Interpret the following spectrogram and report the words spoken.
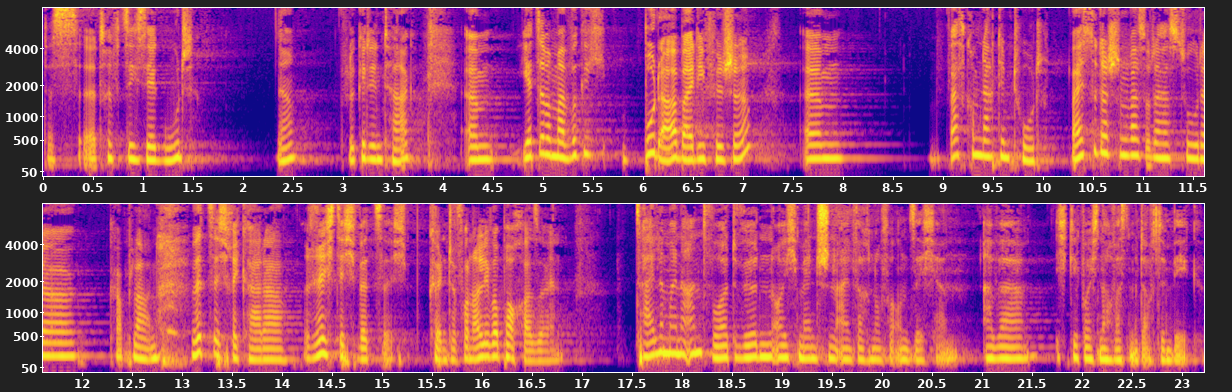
Das äh, trifft sich sehr gut. Ja, pflücke den Tag. Ähm, jetzt aber mal wirklich Buddha bei die Fische. Ähm, was kommt nach dem Tod? Weißt du da schon was oder hast du da keinen Plan? Witzig, Ricarda. Richtig witzig. Könnte von Oliver Pocher sein. Teile meiner Antwort würden euch Menschen einfach nur verunsichern. Aber ich gebe euch noch was mit auf den Weg.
